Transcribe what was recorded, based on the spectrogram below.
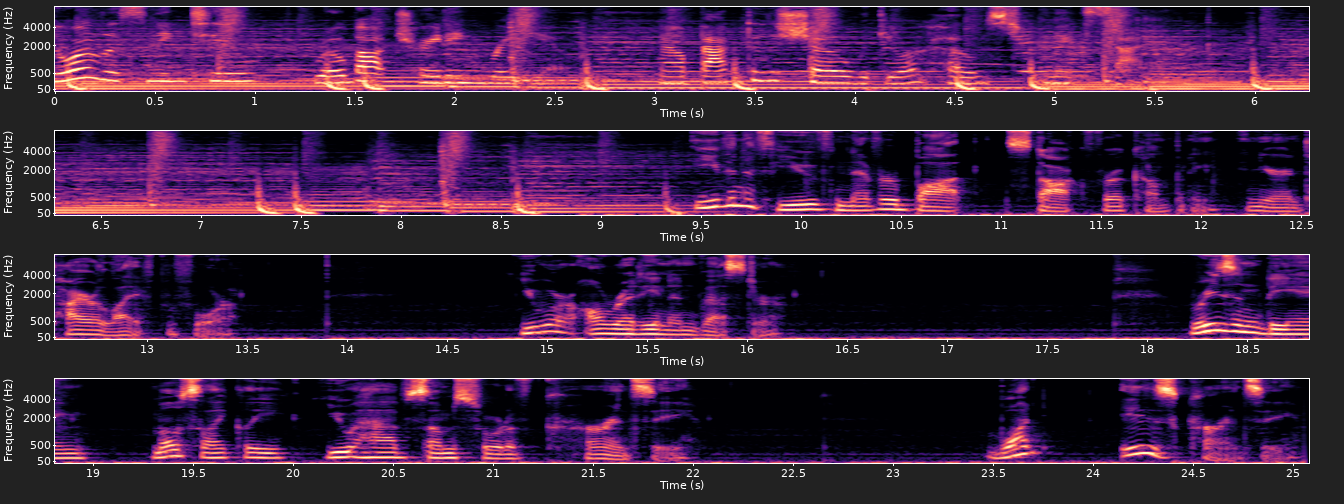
You're listening to Robot Trading Radio. Now back to the show with your host, Nick Sayak. Even if you've never bought stock for a company in your entire life before, you are already an investor. Reason being, most likely you have some sort of currency. What is currency?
